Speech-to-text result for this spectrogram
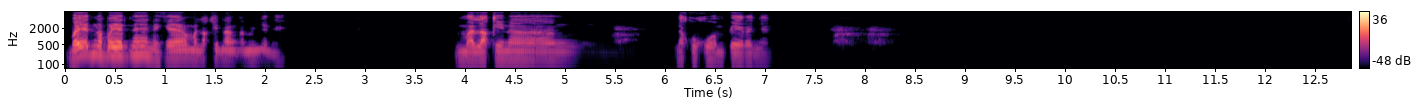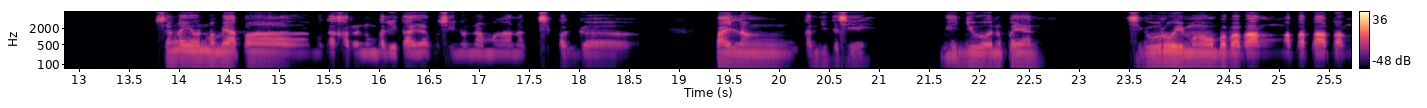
Bayad na bayad na yan eh, kaya malaki ng ano yan eh. Malaki ng nakukuha ang pera niyan. Sa ngayon, mamaya pa magkakaroon ng balita niya kung sino ng mga nagsipag ah, file ng candidacy. Medyo ano pa yan. Siguro yung mga mabababang, mabababang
